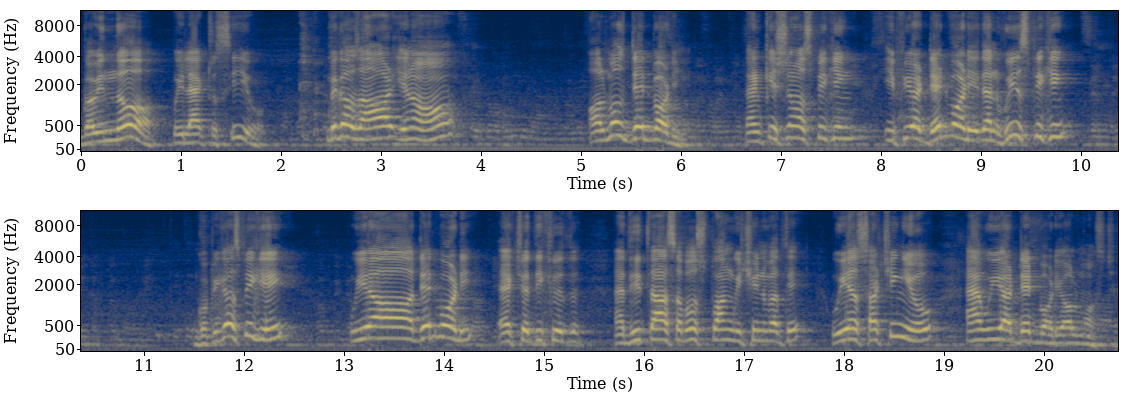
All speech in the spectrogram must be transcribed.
Govindo, we like to see you. Because our, you know, almost dead body. Then Krishna was speaking, if you are dead body, then who is speaking? Gopika speaking, we are dead body. Actually, Adhita uh, sabos twang vichinvate. We are searching you and we are dead body almost.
